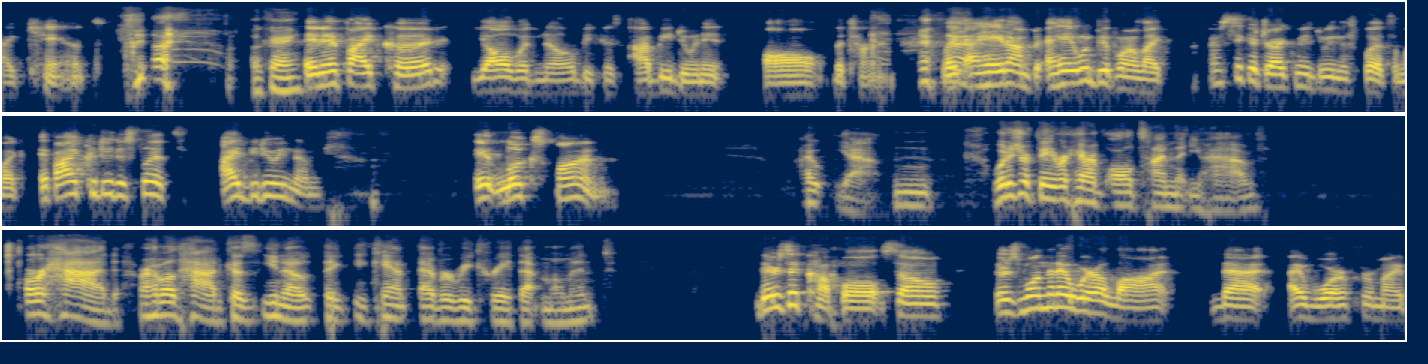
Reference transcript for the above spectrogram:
i can't okay. And if I could, y'all would know because I'd be doing it all the time. Like I hate on I hate when people are like, I'm sick of drag queens doing the splits. I'm like, if I could do the splits, I'd be doing them. It looks fun. I, yeah. What is your favorite hair of all time that you have? Or had? Or how about had? Because you know, they, you can't ever recreate that moment. There's a couple. So there's one that I wear a lot that I wore for my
